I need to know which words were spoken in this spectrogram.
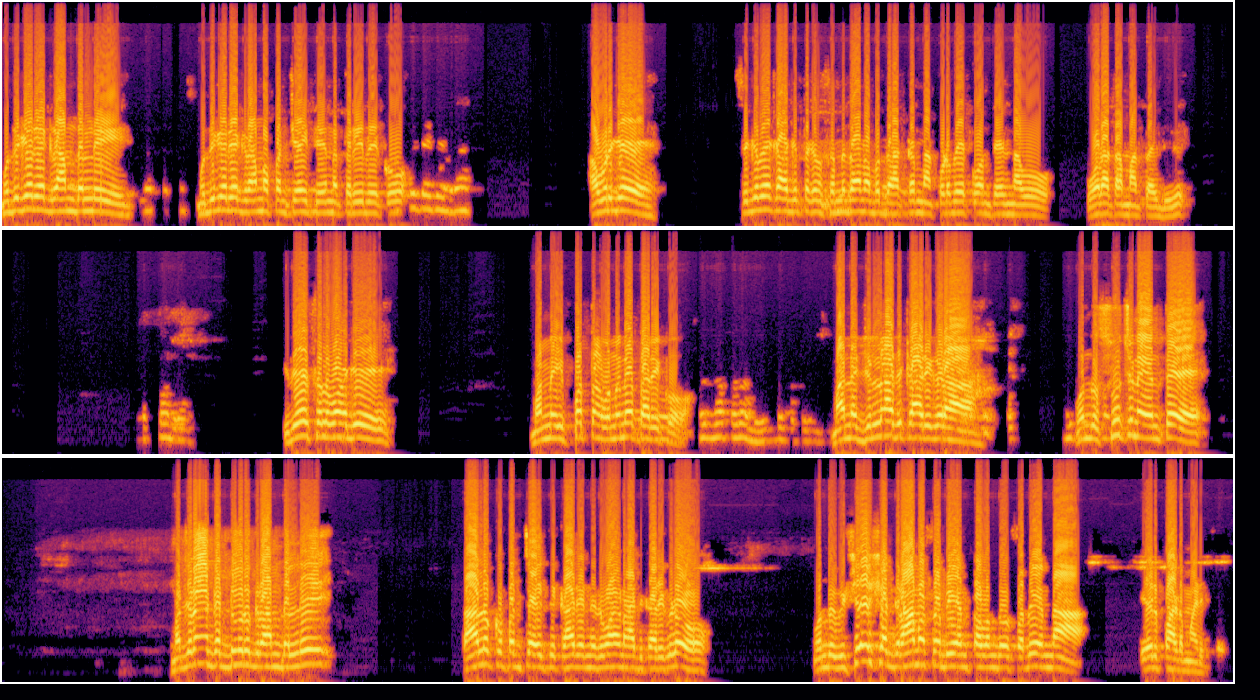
ಮುದಿಗೆರೆ ಗ್ರಾಮದಲ್ಲಿ ಮುದಿಗೆರೆ ಗ್ರಾಮ ಪಂಚಾಯಿತಿಯನ್ನು ತೆರೀಬೇಕು ಅವರಿಗೆ ಸಿಗಬೇಕಾಗಿರ್ತಕ್ಕಂಥ ಸಂವಿಧಾನಬದ್ಧ ಹಕ್ಕನ್ನ ಕೊಡಬೇಕು ಅಂತ ಹೇಳಿ ನಾವು ಹೋರಾಟ ಮಾಡ್ತಾ ಇದ್ದೀವಿ. ಇದೇ ಸಲುವಾಗಿ ಮೊನ್ನೆ ಇಪ್ಪತ್ತ ಒಂದನೇ ತಾರೀಕು. ಮಾನ್ಯ ಜಿಲ್ಲಾಧಿಕಾರಿಗಳ ಒಂದು ಸೂಚನೆಯಂತೆ ಮಜರಾಗಡ್ಡೂರು ಗ್ರಾಮದಲ್ಲಿ ತಾಲೂಕು ಪಂಚಾಯಿತಿ ಕಾರ್ಯನಿರ್ವಹಣಾಧಿಕಾರಿಗಳು ಒಂದು ವಿಶೇಷ ಗ್ರಾಮ ಸಭೆ ಅಂತ ಒಂದು ಸಭೆಯನ್ನ ಏರ್ಪಾಡು ಮಾಡಿತ್ತು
